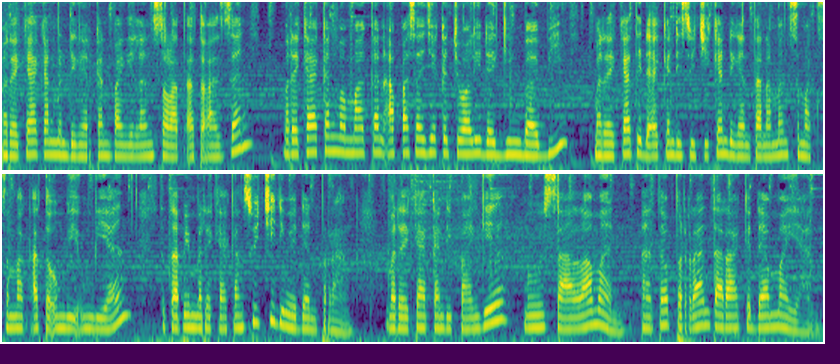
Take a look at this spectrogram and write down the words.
Mereka akan mendengarkan panggilan sholat atau azan mereka akan memakan apa saja kecuali daging babi. Mereka tidak akan disucikan dengan tanaman semak-semak atau umbi-umbian, tetapi mereka akan suci di medan perang. Mereka akan dipanggil musalaman atau perantara kedamaian.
